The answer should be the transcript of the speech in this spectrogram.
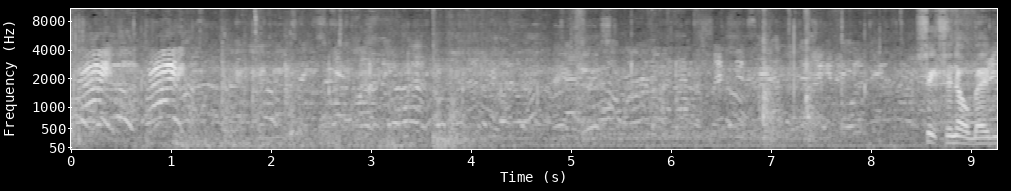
Right, right! Six and zero, baby.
